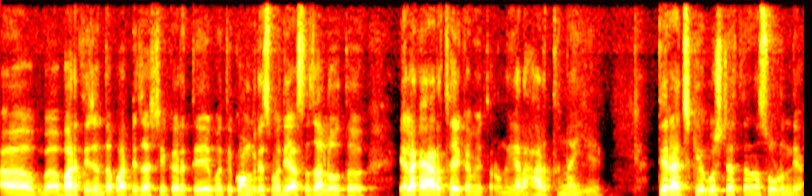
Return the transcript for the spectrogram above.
भारतीय जनता पार्टी अशी करते. मग ते काँग्रेसमध्ये असं झालं होतं. याला काय अर्थ आहे का मित्रांनो? याला अर्थ नाही आहे ते राजकीय गोष्टी असताना सोडून द्या.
